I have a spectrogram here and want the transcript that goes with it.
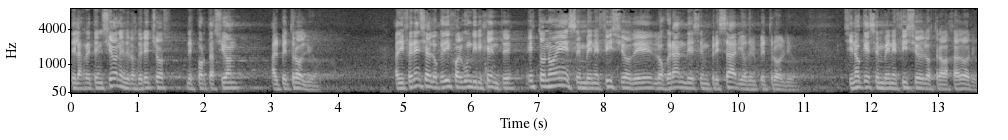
de las retenciones de los derechos de exportación al petróleo. A diferencia de lo que dijo algún dirigente, esto no es en beneficio de los grandes empresarios del petróleo, sino que es en beneficio de los trabajadores.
